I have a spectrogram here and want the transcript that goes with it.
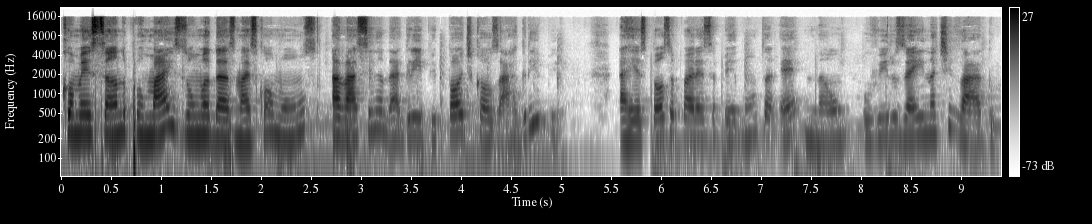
Começando por mais uma das mais comuns, a vacina da gripe pode causar gripe? A resposta para essa pergunta é não. O vírus é inativado,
